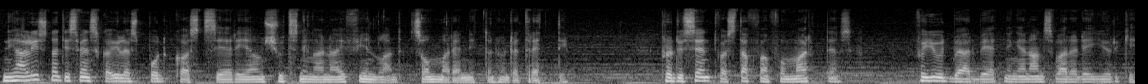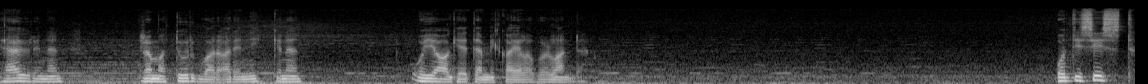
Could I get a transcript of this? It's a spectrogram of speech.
Ni har lyssnat till Svenska Yles podcastserie om skjutsningarna i Finland sommaren 1930. Producent var Staffan von Martens. För ljudbearbetningen ansvarade Jyrki Häyrinen. Dramaturg var Are Nikkinen. Och jag heter Mikaela Wörlander. Och till sist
